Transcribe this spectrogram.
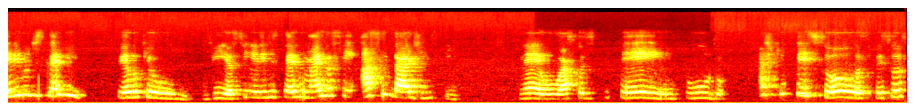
ele não descreve, pelo que eu vi, assim, ele descreve mais assim a cidade em si, né? O, as coisas que tem, tudo. Acho que pessoas, pessoas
